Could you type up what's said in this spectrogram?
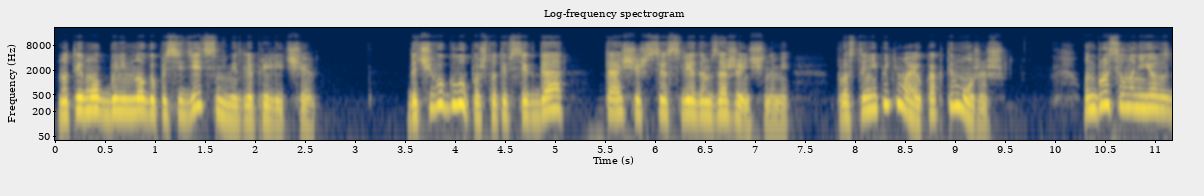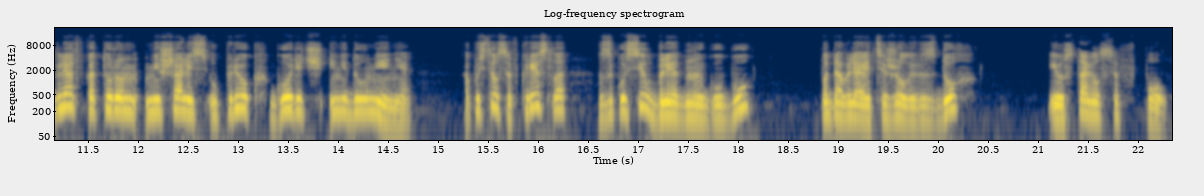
«Но ты мог бы немного посидеть с ними для приличия. Да чего глупо, что ты всегда тащишься следом за женщинами. Просто не понимаю, как ты можешь». Он бросил на нее взгляд, в котором мешались упрек, горечь и недоумение. Опустился в кресло, закусил бледную губу, подавляя тяжелый вздох, и уставился в пол.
